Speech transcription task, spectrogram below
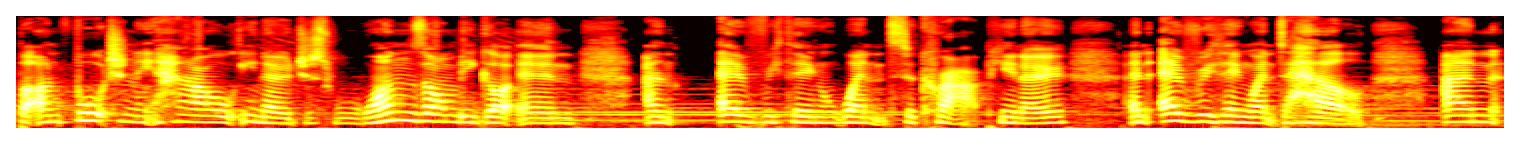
but unfortunately how you know just one zombie got in and everything went to crap you know and everything went to hell and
